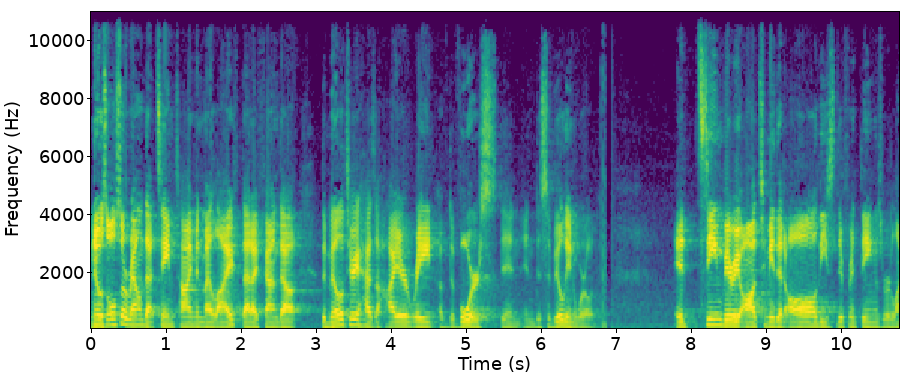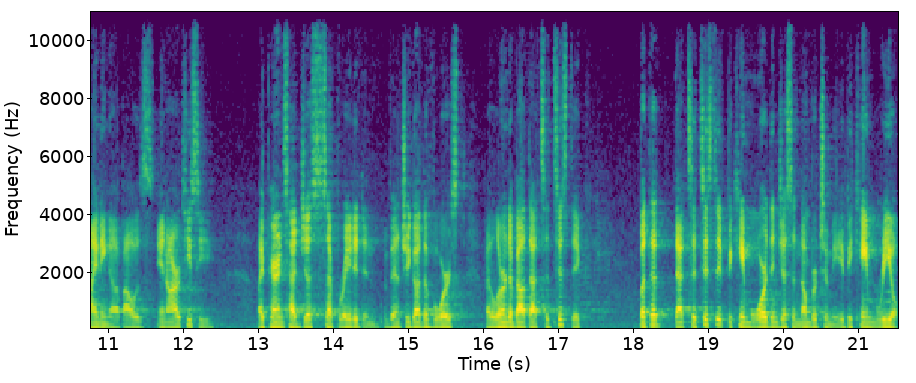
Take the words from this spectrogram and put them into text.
And it was also around that same time in my life that I found out the military has a higher rate of divorce than in the civilian world. It seemed very odd to me that all these different things were lining up. I was in ROTC. My parents had just separated and eventually got divorced. I learned about that statistic. But that, that statistic became more than just a number to me, it became real.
